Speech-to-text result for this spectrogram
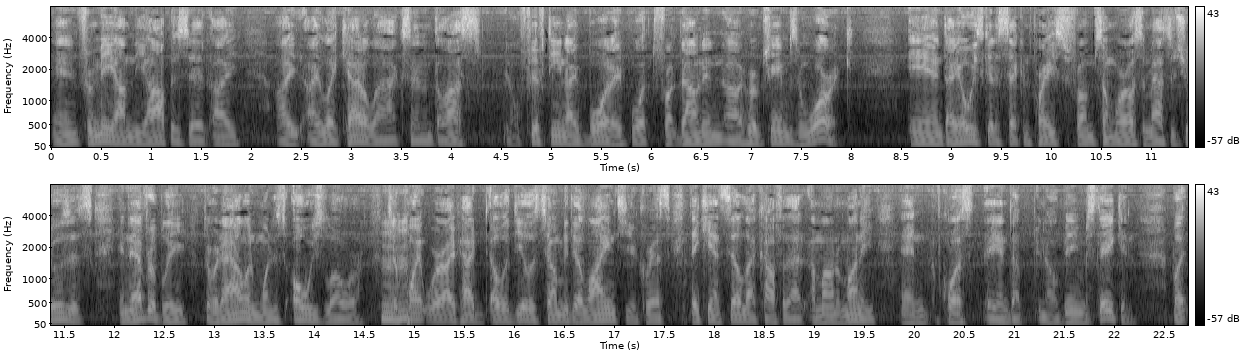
And for me, I'm the opposite. I, I, I like Cadillacs, and the last you know 15 I bought, I bought from, down in uh, Herb Chambers in Warwick and I always get a second price from somewhere else in Massachusetts. Inevitably, the Rhode Island one is always lower mm-hmm. to the mm-hmm. point where I've had other dealers tell me they're lying to you, Chris. They can't sell that car for that amount of money, and of course they end up, you know, being mistaken. But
